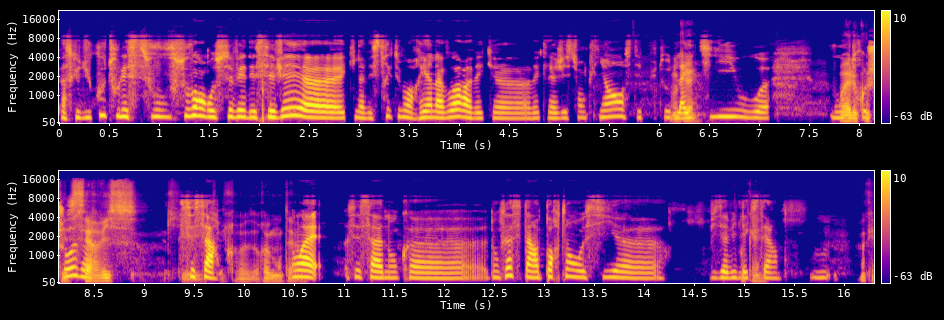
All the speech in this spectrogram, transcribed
parce que du coup, tous les sou souvent on recevait des CV, heu, qui n'avaient strictement rien à voir avec, heu, avec la gestion client. C'était plutôt de l'IT ou, ou Ouais, le autre côté chose. service C'est ça. remontait. Ouais. C'est ça. Donc, donc ça, c'était important aussi, vis-à-vis de Ok. l'externe. Mmh. Ok.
